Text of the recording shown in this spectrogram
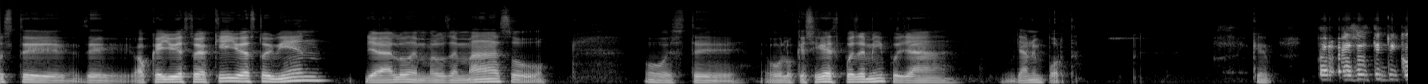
Este, de, ok, yo ya estoy aquí, yo ya estoy bien, ya lo de los demás o, o este, o lo que sigue después de mí, pues ya, ya no importa. Que, pero eso es típico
